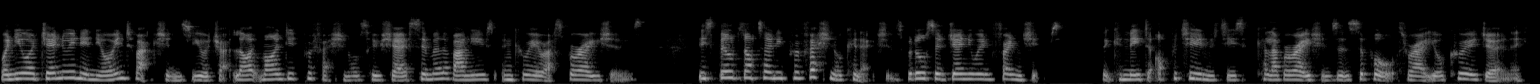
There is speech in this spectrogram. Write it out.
When you are genuine in your interactions, you attract like minded professionals who share similar values and career aspirations. This builds not only professional connections, but also genuine friendships that can lead to opportunities, collaborations, and support throughout your career journey.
